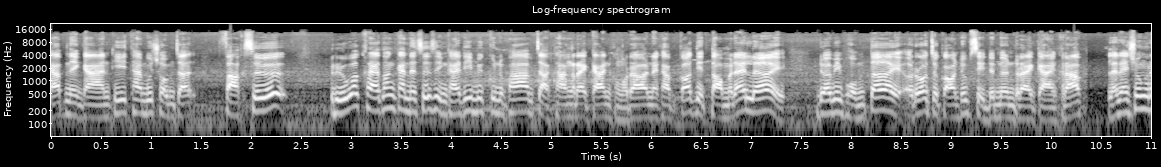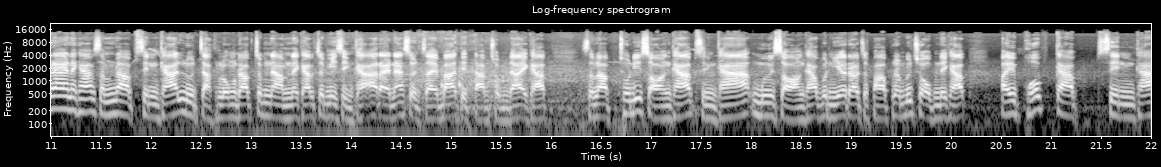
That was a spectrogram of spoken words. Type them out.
ครับในการที่ท่านผู้ชมจะฝากซื้อ หรือว่าใครต้องการจะซื้อสินค้าที่มีคุณภาพจากทางรายการของเรานะครับ ก็ติดต่อมาได้เลย โดยมีผมเต้ยโรจกรทุกสิทธิ์ดำเนินรายการครับ และในช่วงแรกนะครับสำหรับสินค้าหลุดจากโรงรับจำนำนะครับ จะมีสินค้าอะไรน่าสนใจบ้างติดตามชมได้ครับสำหรับช่วงที่สองครับสินค้ามือสองครับวันนี้เราจะพาเพื่อนผู้ชมนะครับไปพบกับสินค้า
